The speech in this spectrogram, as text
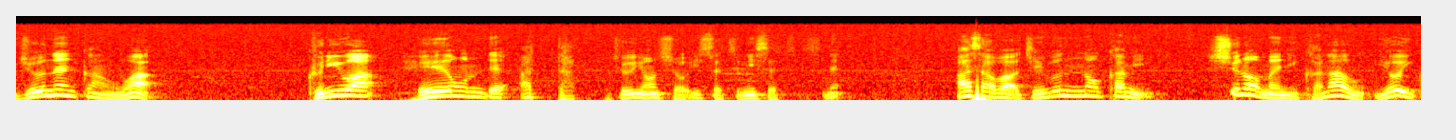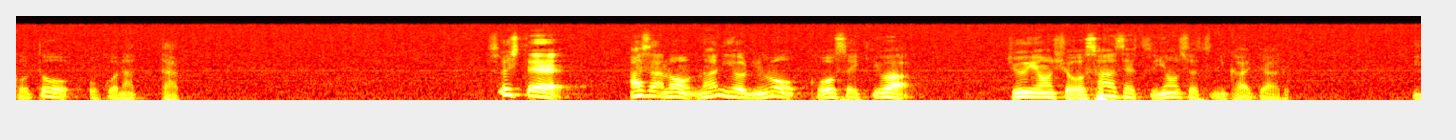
10年間は国は平穏であった。14章1節2節ですね。朝は自分の神主の目にかなう良いことを行った。そして朝の何よりも功績は14章3節4節に書いてある。異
